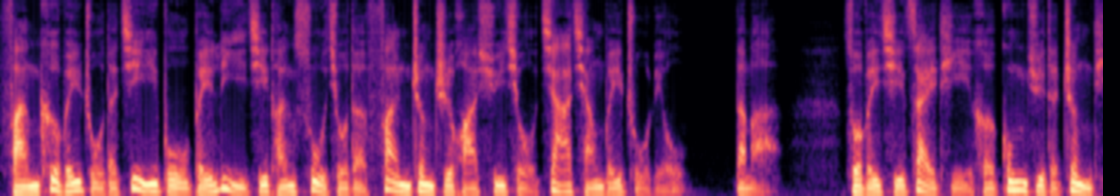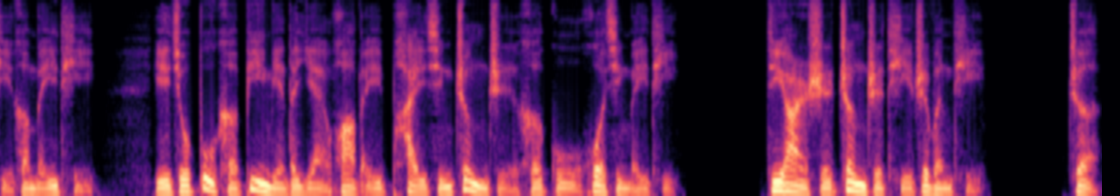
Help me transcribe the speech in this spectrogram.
反客为主的进一步被利益集团诉求的泛政治化需求加强为主流，那么作为其载体和工具的政体和媒体，也就不可避免地演化为派性政治和蛊惑性媒体。第二是政治体制问题。这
